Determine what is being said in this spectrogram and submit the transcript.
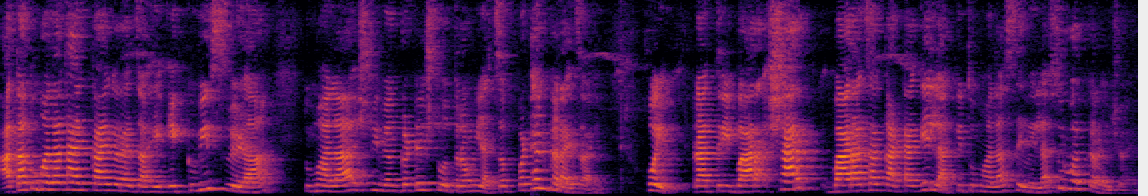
आता तुम्हाला काय काय करायचं आहे? एकवीस वेळा तुम्हाला श्री व्यंकटेश स्तोत्रम याचं पठन करायचं आहे. होय रात्री बारा शार्प बाराचा काटा गेला की तुम्हाला सेवेला सुरुवात करायची आहे.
